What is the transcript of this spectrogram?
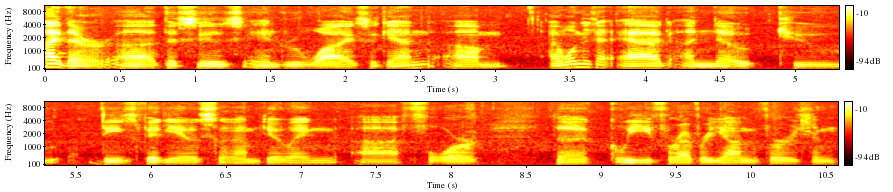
Hi there, uh, this is Andrew Wise again. Um, I wanted to add a note to these videos that I'm doing uh, for the Glee Forever Young version.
